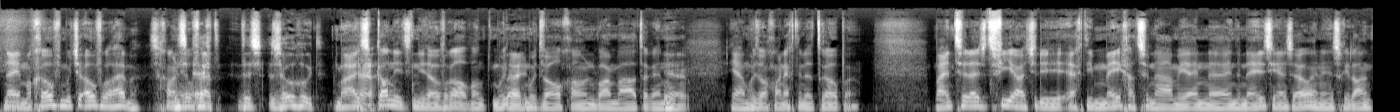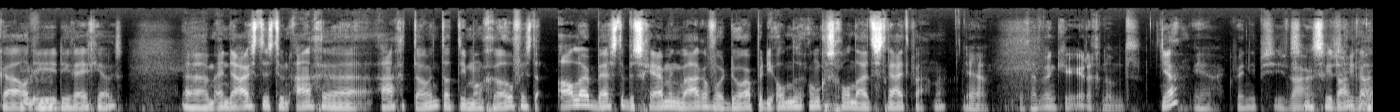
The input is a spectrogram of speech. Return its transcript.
Nee, mangroven moet je overal hebben. Het is gewoon Het heel vet. Het is zo goed. Maar het Ja. kan niet, niet overal, want het moet, Nee. moet wel gewoon warm water en ja. Moet wel gewoon echt in de tropen. Maar in 2004 had je die, echt die mega tsunami in eh, Indonesië en zo en in Sri Lanka, al die, Mhm. die regio's. Ehm, en daar is dus toen aange- aangetoond dat die mangroves de allerbeste bescherming waren voor dorpen die on- ongeschonden uit de strijd kwamen. ja, dat hebben we een keer eerder genoemd. Ja? Ja, ik weet niet precies waar. Sri Lanka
